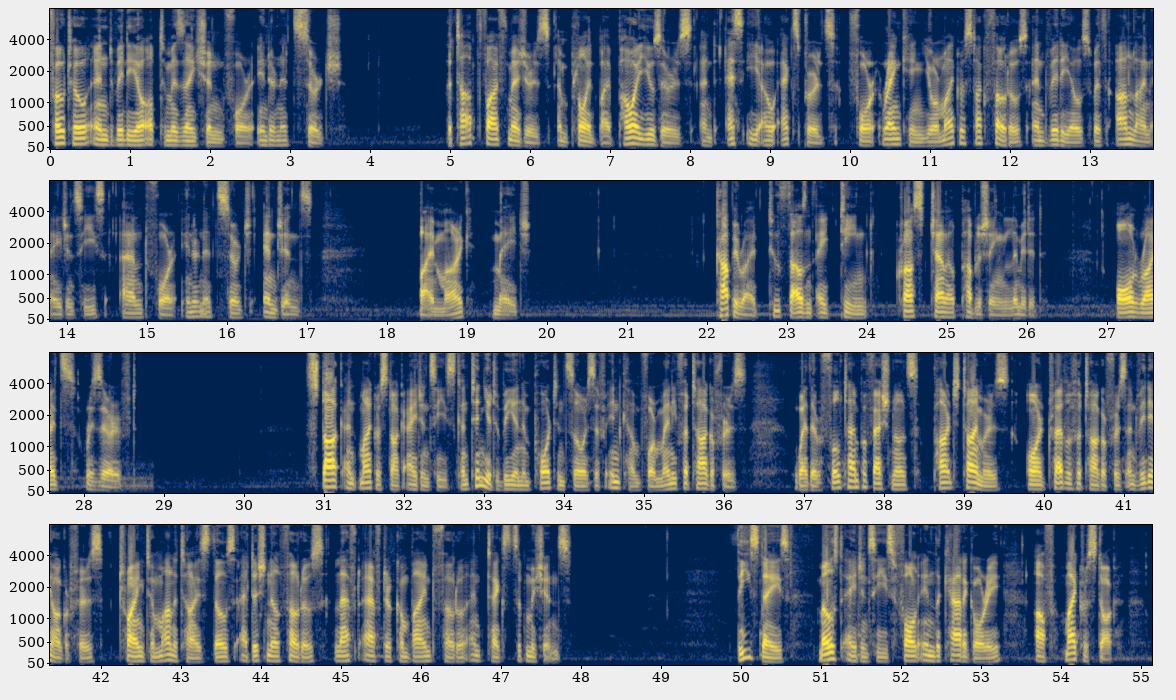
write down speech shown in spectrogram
Photo and video optimization for Internet search. The top five measures employed by power users and SEO experts for ranking your microstock photos and videos with online agencies and for Internet search engines. By Mark Mage. Copyright 2018 Cross Channel Publishing Limited. All rights reserved. Stock and microstock agencies continue to be an important source of income for many photographers, whether full time professionals, part timers, or travel photographers and videographers trying to monetize those additional photos left after combined photo and text submissions. These days, most agencies fall in the category of microstock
